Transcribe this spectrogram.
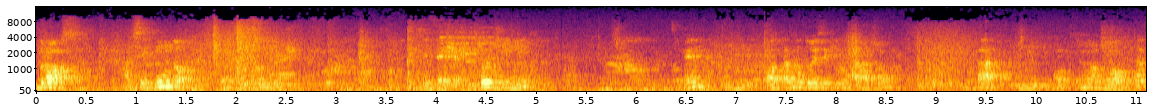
grossa. A segunda, ó, seguinte. Você fecha aqui todinho. Tá vendo? Ó, tá no 2 aqui no caso, ó. Tá? Ó, uma volta.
